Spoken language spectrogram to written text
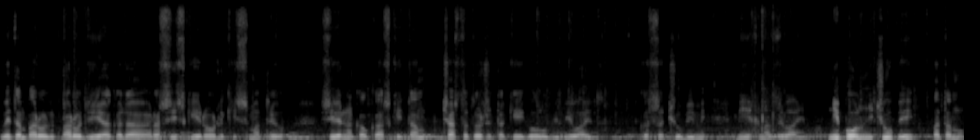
В этом породе я, когда российские ролики смотрю, северно-кавказские, там часто тоже такие голуби бивают косачубими, мы их называем. Не полный чуб и потому.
